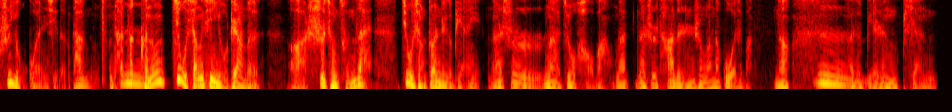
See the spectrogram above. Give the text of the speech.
是有关系的。他他他可能就相信有这样的啊事情存在，就想赚这个便宜。那是那就好吧，那那是他的人生，让他过去吧。那嗯，那就别人骗，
